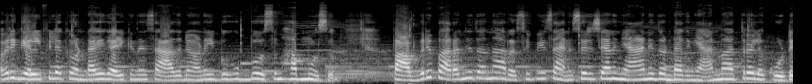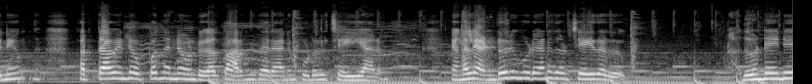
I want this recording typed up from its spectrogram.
അവർ ഗൾഫിലൊക്കെ ഉണ്ടാക്കി കഴിക്കുന്ന സാധനമാണ് ഈ ബുഹുബൂസും ഹമ്മൂസും അപ്പോൾ അവർ പറഞ്ഞു തന്ന ആ റെസിപ്പീസ് അനുസരിച്ചാണ് ഞാനിത് ഉണ്ടാക്കുന്നത്. ഞാൻ മാത്രമല്ല കൂട്ടിന് ഭർത്താവ് എന്റെ ഒപ്പം തന്നെ ഉണ്ട്. അത് പറഞ്ഞു തരാനും കൂടുതൽ ചെയ്യാനും. ഞങ്ങൾ രണ്ടുപേരും കൂടെയാണ് ഇത് ചെയ്തത്. അതുകൊണ്ട് തന്നെ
